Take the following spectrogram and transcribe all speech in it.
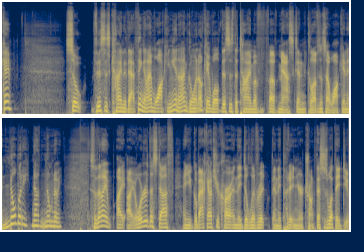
Okay, so this is kind of that thing. And I'm walking in and I'm going, okay, well, this is the time of, of masks and gloves. And so I walk in and nobody, not, nobody. So then I, I, I order the stuff and you go back out to your car and they deliver it and they put it in your trunk. This is what they do.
